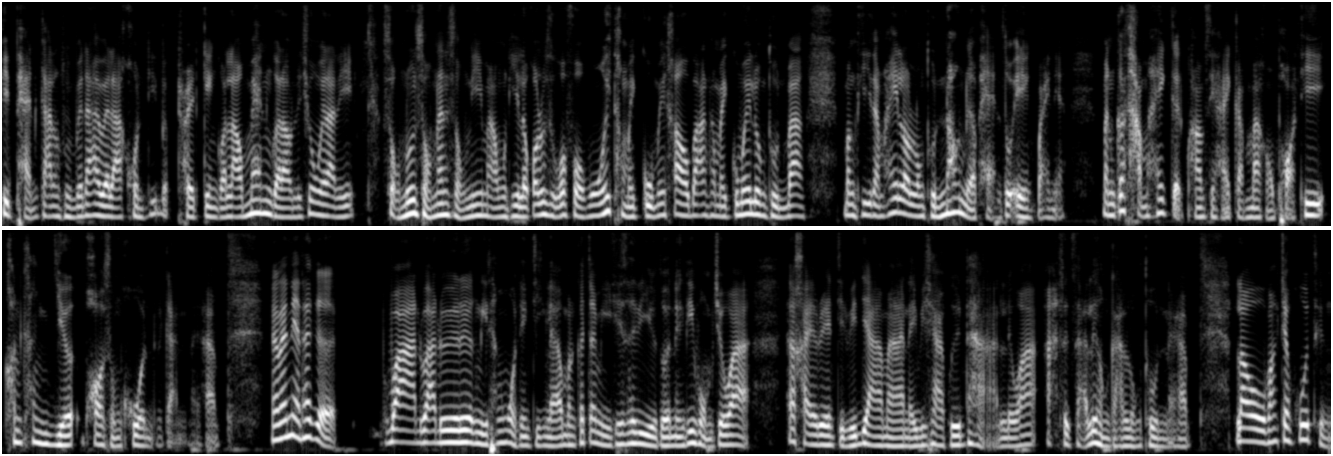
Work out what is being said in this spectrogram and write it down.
ผิดแผนการลงทุนไปได้เวลาคนที่แบบเทรดเก่งกว่าเราแม่นกว่าเราในช่วงเวลานี้ส่งนู่นส่งนั่นส่งนี่มาบางทีเราก็รู้สึกว่า FOMO เฮ้ยทำไมกูไม่เข้าบ้างทำไมกูไม่ลงทุนบ้าง บางทีทำให้เราลงทุนนอกเหนือแผนตัวเองไปเนี่ย มันก็ทำให้เกิดความเสียหายกลับมาของพอร์ตที่ค่อนข้างเยอะพอสมควรเหมือนกันนะครับ ดังนั้นเนี่ยถ้าเกิดวาดว่าด้วยเรื่องนี้ทั้งหมดจริงๆ แล้วมันก็จะมีทฤษฎีอยู่ตัวหนึ่งที่ผมเชื่อว่า ถ้าใครเรียนจิตวิทยามาในวิชาพื้นฐาน หรือว่าศึกษาเรื่องของการลงทุนนะครับ เรามักจะพูดถึง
